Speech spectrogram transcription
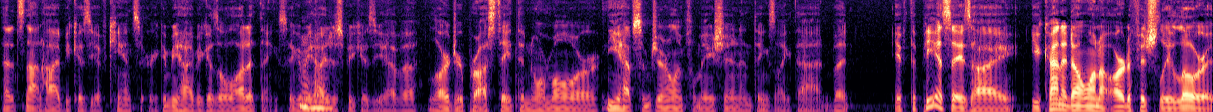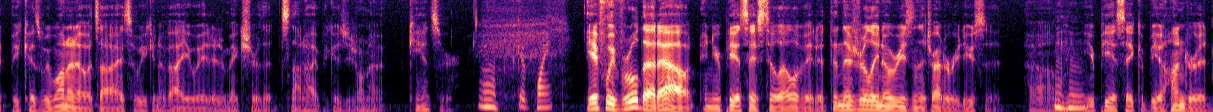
that it's not high because you have cancer. It can be high because of a lot of things. It can be high just because you have a larger prostate than normal or you have some general inflammation and things like that. But if the PSA is high, you kind of don't want to artificially lower it because we want to know it's high so we can evaluate it and make sure that it's not high because you don't have cancer. Mm, good point. If we've ruled that out and your PSA is still elevated, then there's really no reason to try to reduce it. Um, Your PSA could be 100,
